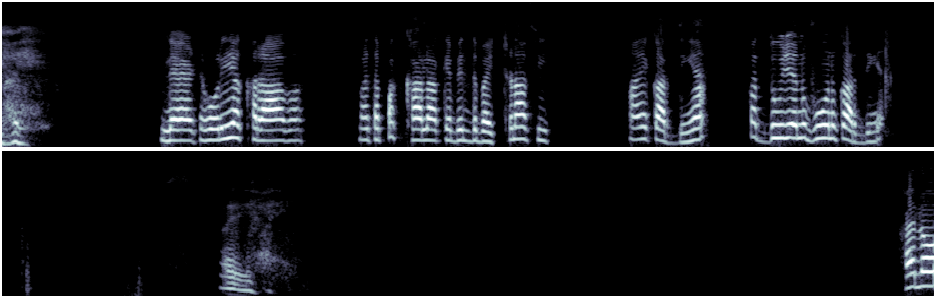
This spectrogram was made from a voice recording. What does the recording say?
ਹਾਏ। ਲਾਈਟ ਹੋ ਰਹੀ ਆ ਖਰਾਬ। ਮੈਂ ਤਾਂ ਪੱਖਾ ਲਾ ਕੇ ਬਿੰਦ ਬੈਠਣਾ ਸੀ। ਐਂ ਕਰਦੀ ਆਂ ਕੱਦੂ ਜੇ ਨੂੰ ਫੋਨ ਕਰਦੀ ਆਂ। ਹਾਏ ਹਾਏ। ਹੈਲੋ?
